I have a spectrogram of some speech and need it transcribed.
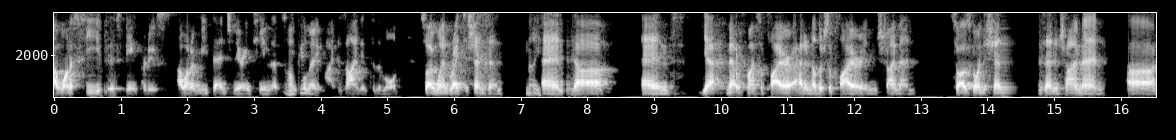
I want to see this being produced. I want to meet the engineering team that's okay. implementing my design into the mold. So I went right to Shenzhen. Nice. And uh, and yeah, met with my supplier. I had another supplier in Xiamen. So I was going to Shenzhen and Xiamen uh,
